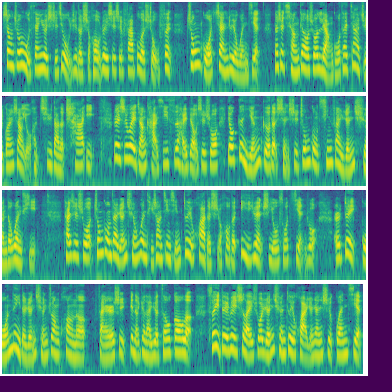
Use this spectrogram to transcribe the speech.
上周五三月十九日的时候，瑞士是发布了首份中国战略文件，那是强调说两国在价值观上有很巨大的差异。瑞士外长卡西斯还表示说，要更严格的审视中共侵犯人权的问题。他是说，中共在人权问题上进行对话的时候的意愿是有所减弱，而对国内的人权状况呢，反而是变得越来越糟糕了。所以对瑞士来说，人权对话仍然是关键。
